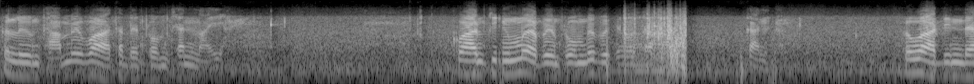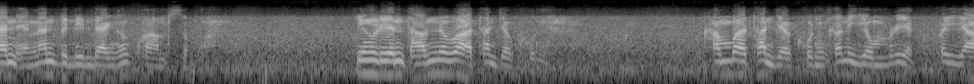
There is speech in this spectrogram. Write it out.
ก็ลืมถามไม่ว่าท่านเป็นพรหมชั้นไหน ความจริงเมื่อเป็นพรหมหรือเป็นเทวดากัน เพราะว่าดินแดนแห่งนั้นเป็นดินแดนของความสุข จึงเรียนถามนะว่าท่านเจ้าคุณคำว่าท่านเจ้าคุณเขานิยมเรียกพยา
